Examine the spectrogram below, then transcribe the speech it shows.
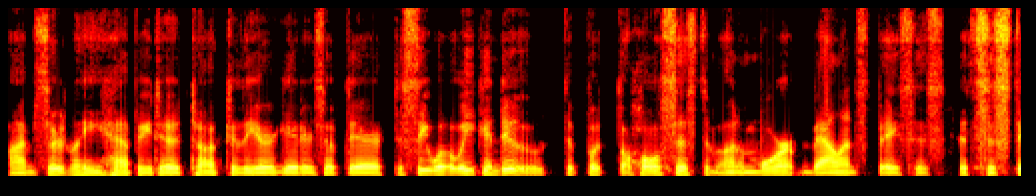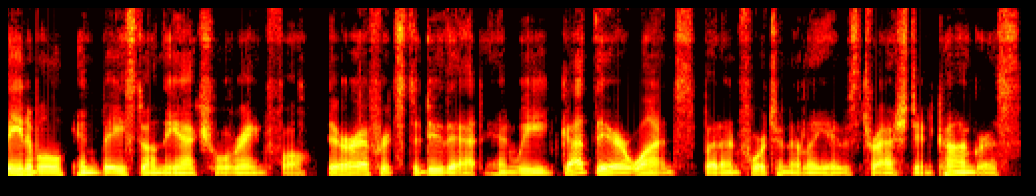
I'm certainly happy to talk to the irrigators up there to see what we can do to put the whole system on a more balanced basis that's sustainable and based on the actual rainfall. There are efforts to do that, and we got there once, but unfortunately it was trashed in Congress.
